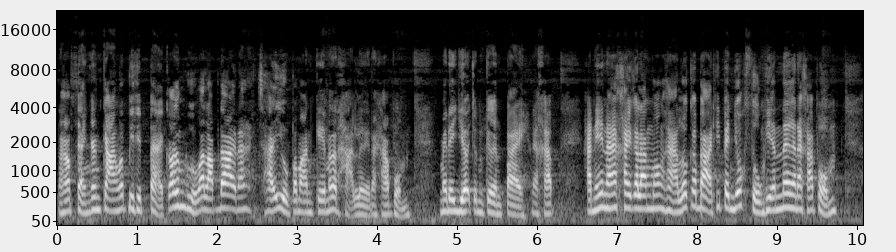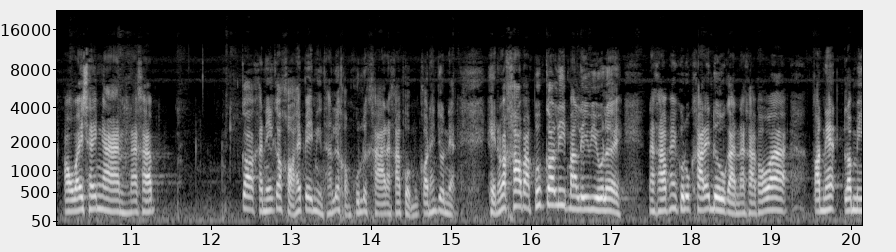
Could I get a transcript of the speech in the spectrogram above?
นะครับ แสนกลางๆว่าปี 18 ก็ต้องถือว่ารับได้นะ ใช้อยู่ประมาณเกณฑ์มาตรฐานเลยนะครับผม ไม่ได้เยอะจนเกินไปนะครับ คันนี้นะ ใครกำลังมองหารถกระบะที่เป็นยกสูงเพียนเนอร์นะครับผม เอาไว้ใช้งานนะครับ ก็คันนี้ก็ขอให้เป็นหนึ่งทางเลือกของคุณลูกค้านะครับผมก่อนที่ยนเนี่ยเห็นว่าเข้ามาปุ๊บก็รีบมารีวิวเลยนะครับให้คุณลูกค้าได้ดูกันนะครับเพราะว่าตอนนี้เรามี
